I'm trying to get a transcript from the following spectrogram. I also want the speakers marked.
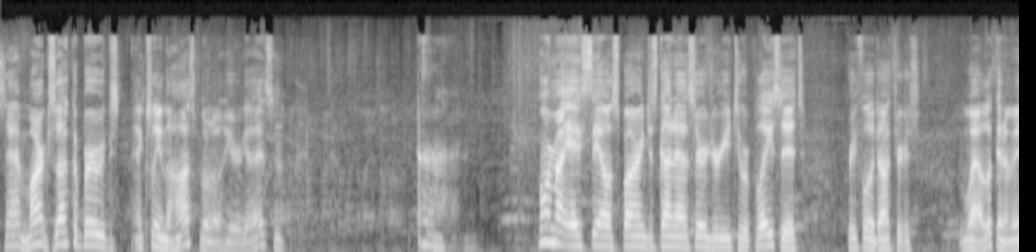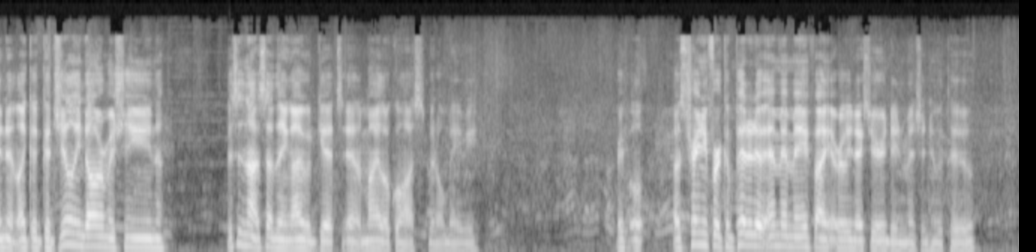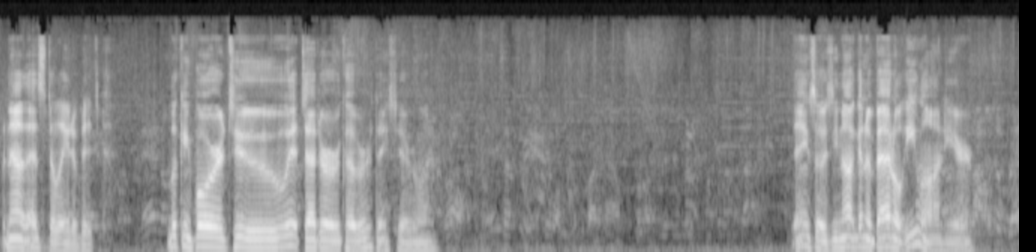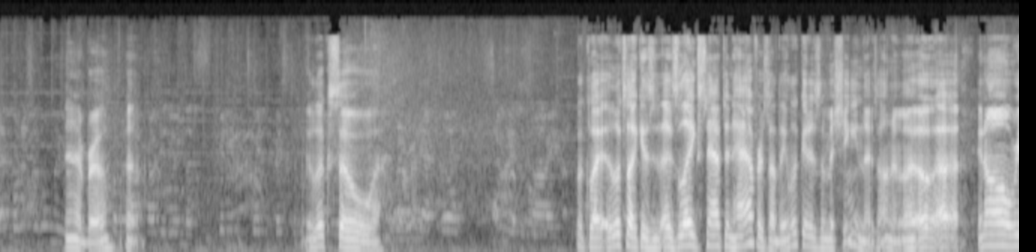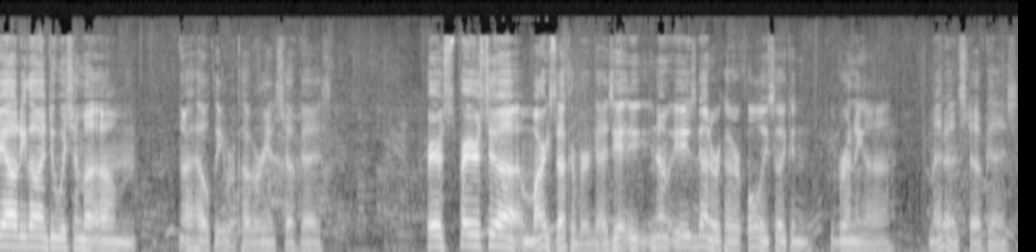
Speaker 1: Snap, Mark Zuckerberg's actually in the hospital here, guys. Tore my ACL sparring, just got out of surgery to replace it. Grateful of doctors. Wow, look at him in it like a gajillion dollar machine. This is not something I would get at my local hospital, maybe. Grateful. I was training for a competitive MMA fight early next year, didn't mention who with who. But now that's delayed a bit. Looking forward to it after I recover. Thanks to everyone. Dang, so is he not gonna battle Elon here? Yeah, bro. Uh, it looks so. Look like it looks like his his leg snapped in half or something. Look at his machine that's on him. Uh, oh, uh, in all reality, though, I do wish him a um a healthy recovery and stuff, guys. Prayers, prayers to uh, Mark Zuckerberg, guys. He, you know, he's got to recover fully so he can keep running uh, Meta and stuff, guys.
